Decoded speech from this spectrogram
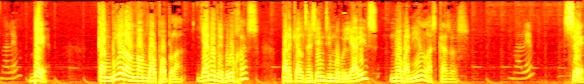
Vale. B. Canvien el nom del poble Llano de Brujas perquè els agents immobiliaris no venien les cases. Vale. C.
